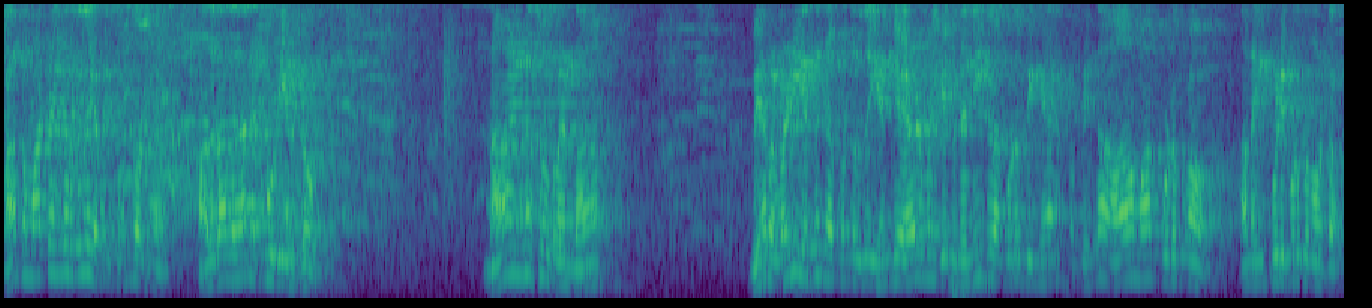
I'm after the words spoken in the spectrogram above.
வாங்க மாட்டேங்கிறதுல எனக்கு சந்தோஷம். அதனால தானே கூடியிருக்கோம். நான் என்ன சொல்றேன்னா வேற வழி என்னங்க பண்றது? எங்க ஏழ்மைக்கு பின்ன நீங்களா கொடுப்பீங்க? அப்படின்னா ஆமா கொடுப்போம். ஆனா இப்படி கொடுக்க மாட்டோம்.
